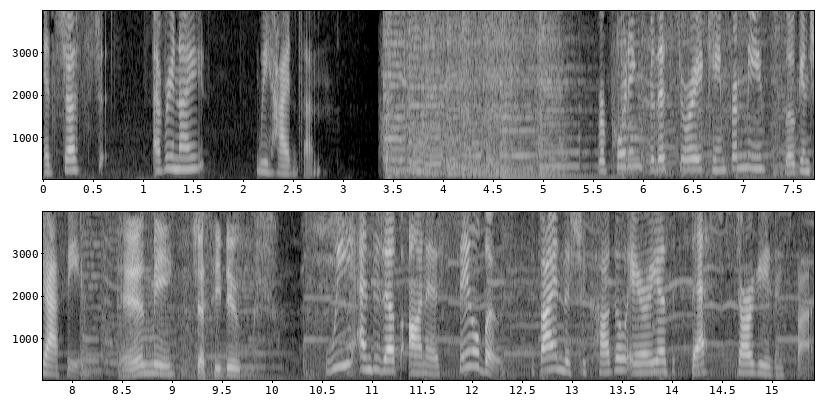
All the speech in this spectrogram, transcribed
It's just every night we hide them. Reporting for this story came from me, Logan Jaffe. And me, Jesse Dukes. We ended up on a sailboat to find the Chicago area's best stargazing spot.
